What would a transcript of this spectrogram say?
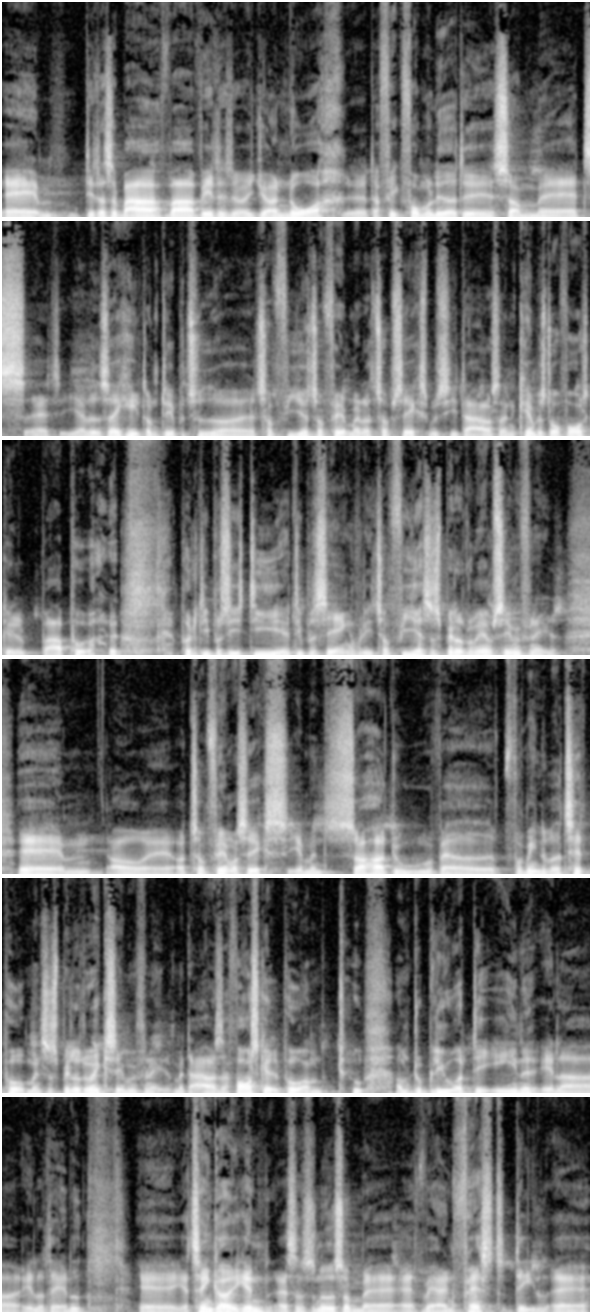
Øhm, det, der så bare var ved det, det var Jørgen Nord, øh, der fik formuleret det som, øh, at, at jeg ved så ikke helt, om det betyder øh, top 4, top 5 eller top 6. Sige, der er altså en kæmpe stor forskel bare på, på lige præcis de, de placeringer, fordi top 4, så spiller du med om semifinal. Øhm, og, og top 5 og 6, jamen så har du været, formentlig været tæt på, men så spiller du ikke semifinal. Men der er altså forskel på, om du, om du bliver det ene eller, eller det andet. jeg tænker igen, altså sådan noget som at være en fast del af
